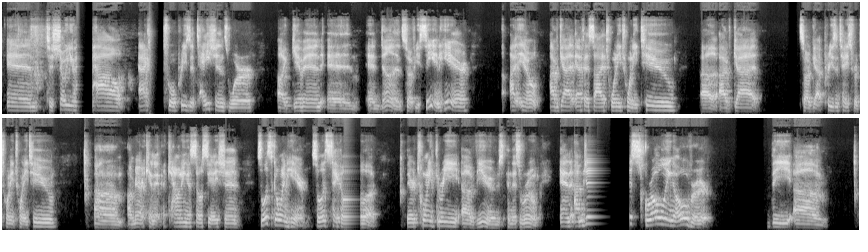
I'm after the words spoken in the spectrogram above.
and to show you how actual presentations were uh, given and and done. So if you see in here, I you know I've got FSI 2022. Uh, I've got so I've got presentation for 2022, um, American Accounting Association. So let's go in here. So let's take a look. There are 23 uh, views in this room, and I'm just, just scrolling over the um,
